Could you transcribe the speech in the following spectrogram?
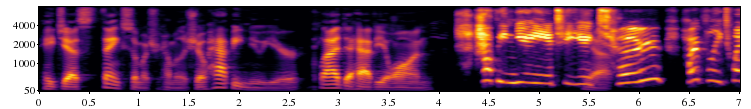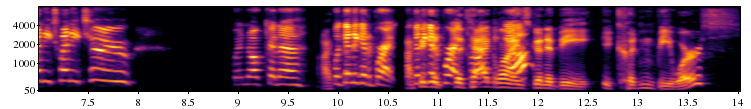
Hey, Jess, thanks so much for coming on the show. Happy New Year. Glad to have you on. Happy New Year to you yeah. too. Hopefully, 2022. We're not gonna. I, we're gonna get a break. We're I gonna get a break. The tagline's to be: "It couldn't be worse."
